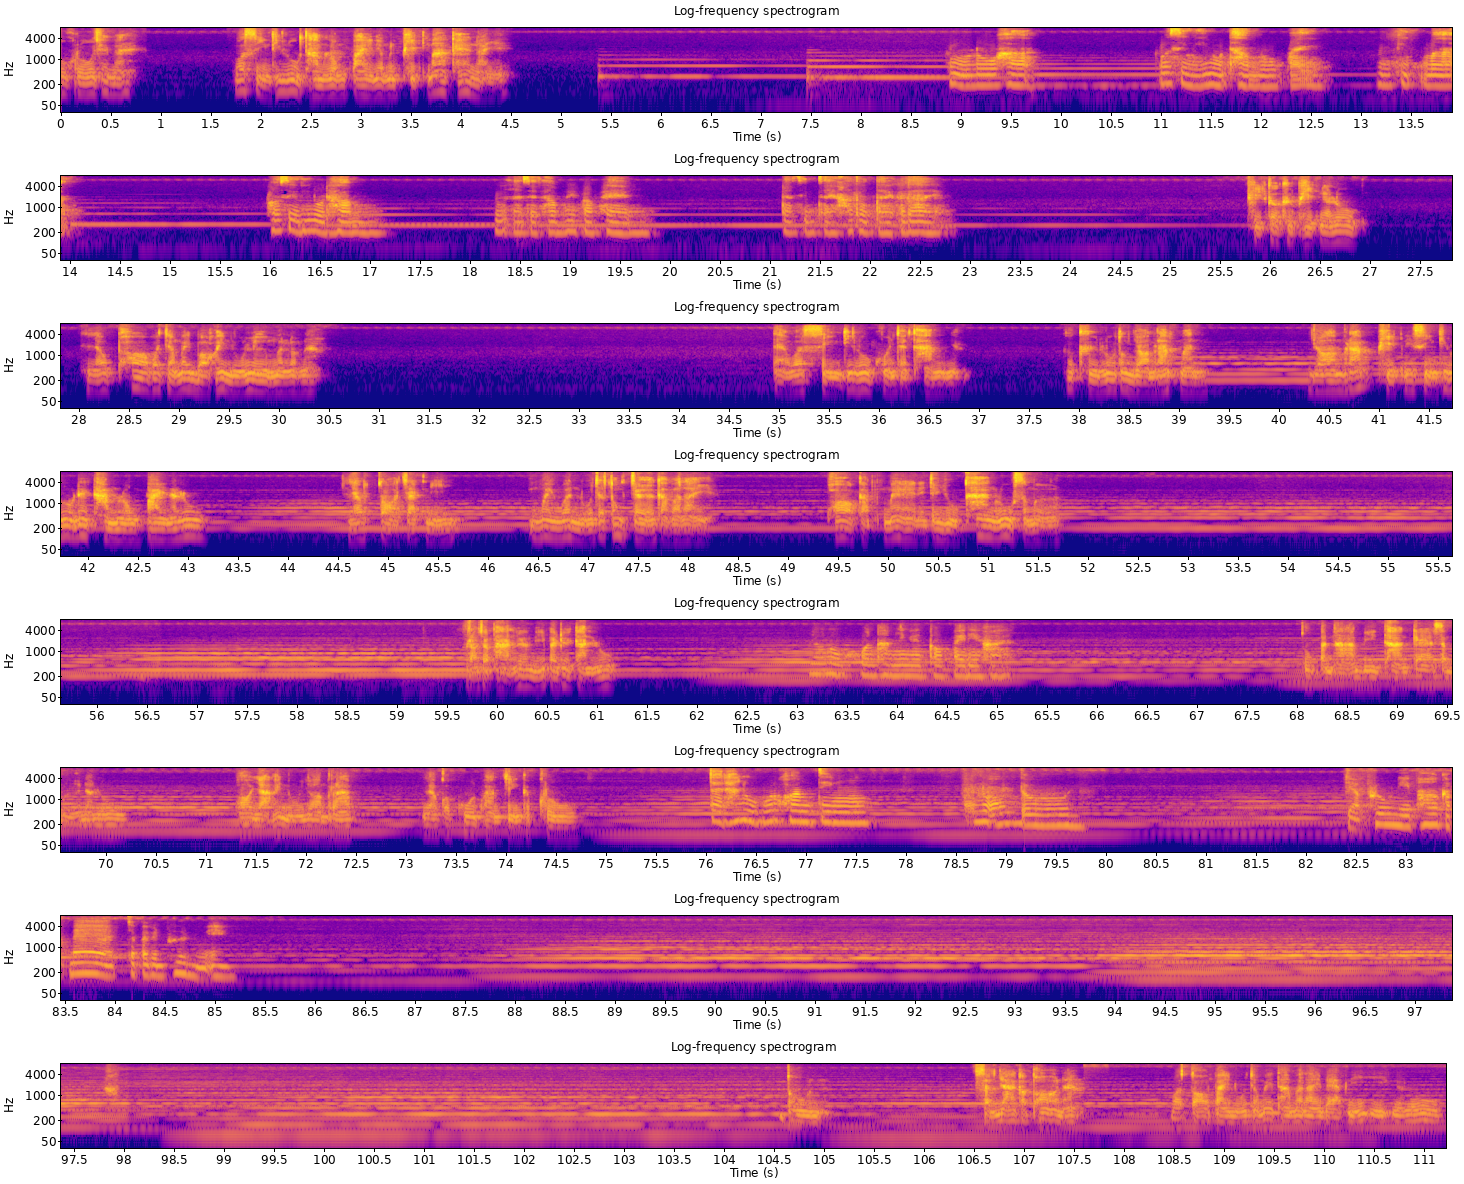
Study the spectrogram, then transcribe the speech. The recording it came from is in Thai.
ลูกรู้ใช่ไหมว่าสิ่งที่ลูกทำลงไปเนี่ยมันผิดมากแค่ไหน หนูรู้ค่ะ ว่าสิ่งที่หนูทำลงไป มันผิดมาก เพราะสิ่งที่หนูทำมันอาจจะทำให้พระแพงตัดสินใจฆ่าตัวตายก็ได้ ผิดก็คือผิดนะลูก แล้วพ่อก็จะไม่บอกให้หนูลืมมันหรอกนะ แต่ว่าสิ่งที่ลูกควรจะทำเนี่ย ก็คือลูกต้องยอมรับมัน ยอมรับผิดในสิ่งที่ลูกได้ทำลงไปนะลูก แล้วต่อจากนี้ ไม่ว่าหนูจะต้องเจอกับอะไร พ่อกับแม่เนี่ยจะอยู่ข้างลูกเสมอ จะผ่านเรื่องนี้ไปด้วยกันลูก แล้วหนูควรทำยังไงต่อไปดีคะทุกปัญหามีทางแก้เสมอนะลูก พ่ออยากให้หนูยอมรับ แล้วก็พูดความจริงกับครู แต่ถ้าหนูพูดความจริง หนูตูนเดี๋ยวพรุ่งนี้พ่อกับแม่จะไปเป็นเพื่อนหนูเอง ว่าต่อไปหนูจะไม่ทำอะไรแบบนี้อีกนะลูก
